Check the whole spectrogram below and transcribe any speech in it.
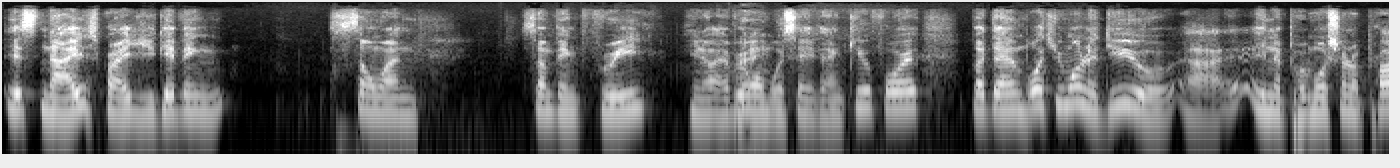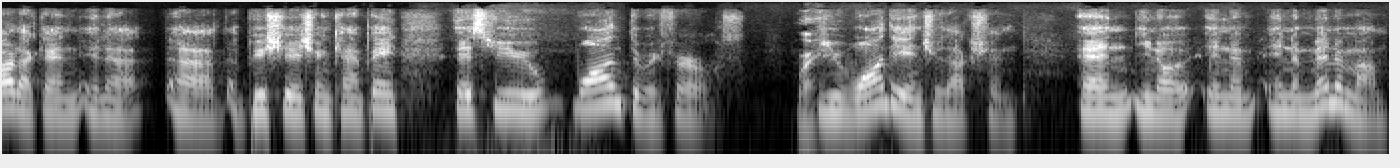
It's nice, right? You're giving someone something free. You know, everyone right. would say thank you for it. But then, what you want to do uh, in a promotional product and in a uh, appreciation campaign is you want the referrals Right. You want the introduction, and you know, in a in a minimum,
